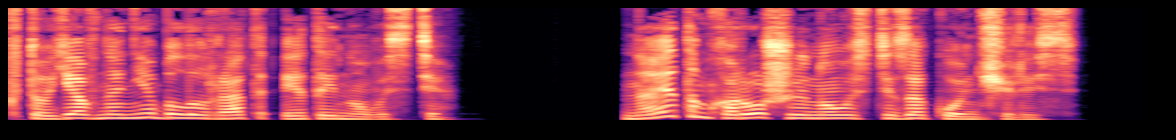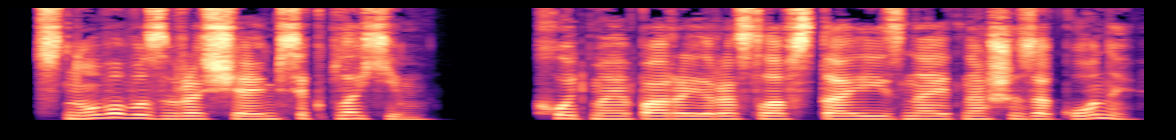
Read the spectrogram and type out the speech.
кто явно не был рад этой новости. На этом хорошие новости закончились. Снова возвращаемся к плохим. Хоть моя пара и росла в стае и знает наши законы,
